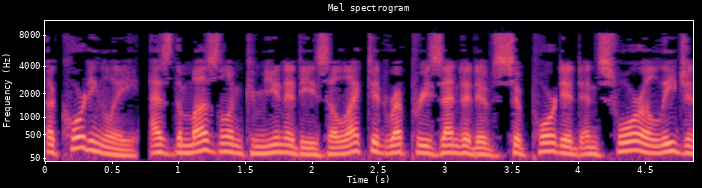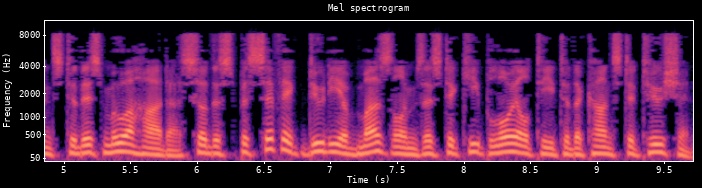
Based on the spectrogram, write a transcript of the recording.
Accordingly, as the Muslim communities elected representatives supported and swore allegiance to this muahada so the specific duty of Muslims is to keep loyalty to the constitution.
